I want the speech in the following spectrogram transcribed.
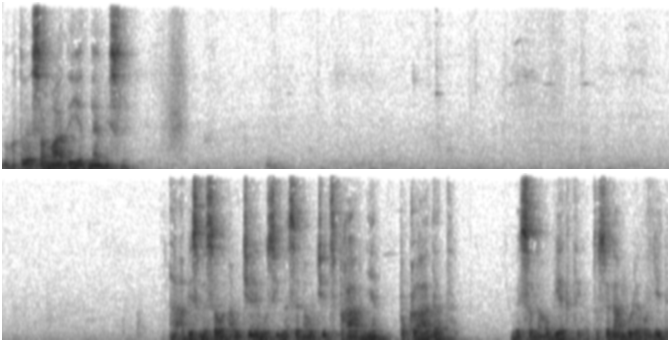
No a to je samády jedné mysli. A aby jsme se ho naučili, musíme se naučit správně pokládat mysl na objekty. A to se nám bude hodit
